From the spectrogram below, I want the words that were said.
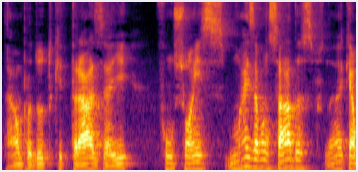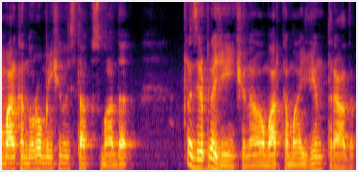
Tá? É um produto que traz aí funções mais avançadas, né, que a marca normalmente não está acostumada a trazer para a gente, né, uma marca mais de entrada.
